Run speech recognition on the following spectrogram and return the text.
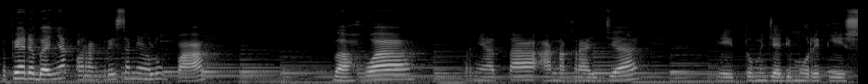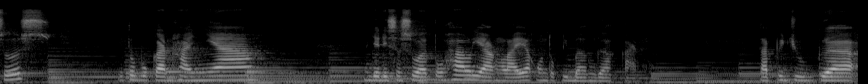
Tapi ada banyak orang Kristen yang lupa bahwa ternyata anak raja yaitu menjadi murid Yesus itu bukan hanya menjadi sesuatu hal yang layak untuk dibanggakan tapi juga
